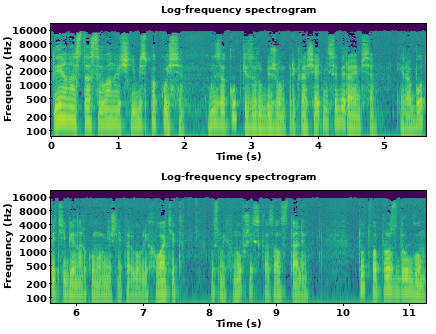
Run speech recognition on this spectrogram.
Ты, Анастас Иванович, не беспокойся. Мы закупки за рубежом прекращать не собираемся. И работы тебе, наркому внешней торговли, хватит, усмехнувшись, сказал Сталин. Тут вопрос в другом.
